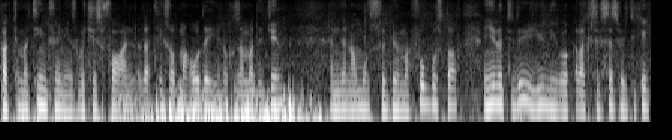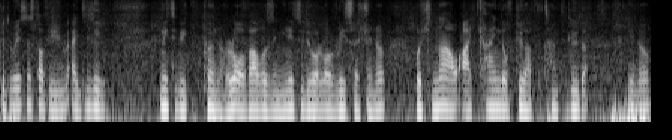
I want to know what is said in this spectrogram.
back to my team trainings, which is far and that takes up my whole day, you know, because I'm at the gym, and then I'm also doing my football stuff. And you know, to do uni work like successfully, to get good grades and stuff, you ideally need to be putting a lot of hours in. You need to do a lot of research, you know, which now I kind of do have the time to do that, you know.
